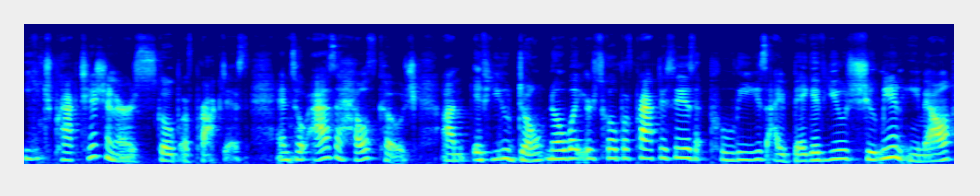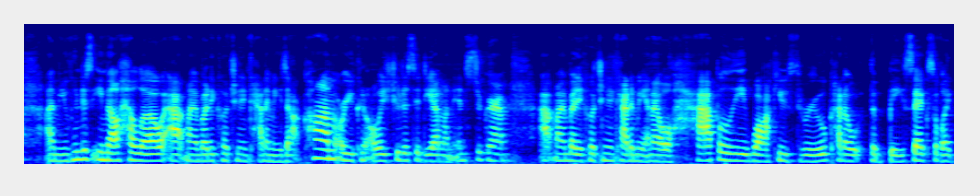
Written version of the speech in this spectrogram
each practitioner's scope of practice. And so, as a health coach, um, if you don't know what your scope of practice is, please, I beg of you, shoot me an email. Um, you can just email hello at mindbodycoachingacademy.com or you can always shoot us a DM on Instagram at mindbodycoachingacademy and I will happily walk you through kind of the basics of like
